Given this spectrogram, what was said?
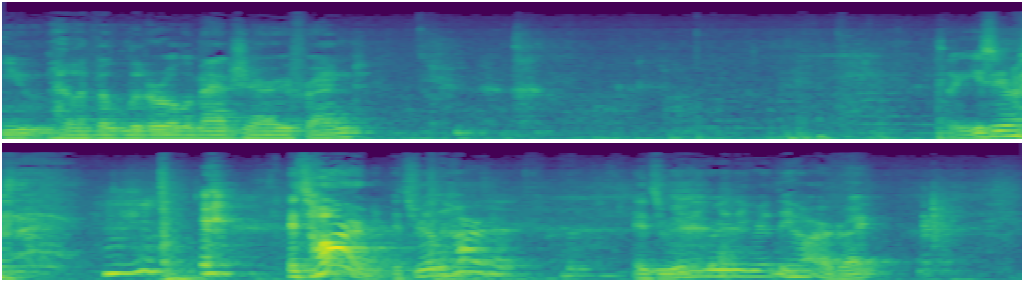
you have a literal imaginary friend? It's you see It's hard. It's really hard. It's really, really, really hard, right?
